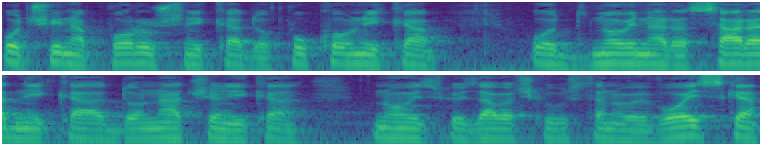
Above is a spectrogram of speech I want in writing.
od čina poručnika do pukovnika, od novinara saradnika do načelnika novinsko izdavačke ustanove vojska.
